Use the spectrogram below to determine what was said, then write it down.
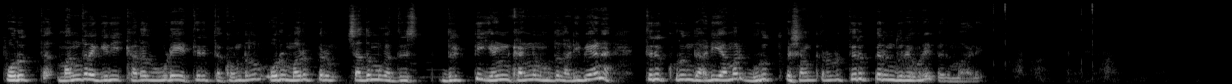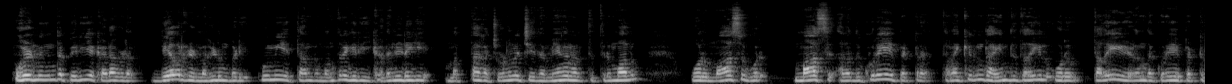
பொருத்த மந்திரகிரி கடல் ஊடையை திரித்த கொண்டலும் ஒரு மறுபெரும் சதுமுக திருஷ்- திருஷ்டி எண் கண்ணன் முதல் அடிவேன திருக்குறுந்து அடியமர் குருத்துவ சங்கரோடு திருப்பெருந்துரை உரை பெருமாளே. புகழ் மிகுந்த பெரிய கடவுளர். தேவர்கள் மகிழும்படி பூமியை தாங்கும் மந்திரகிரி கடலிடையே மத்தாக சுழலச் செய்த மேகநரத்து திருமாலும் ஒரு மாசு குற- மாசு அல்லது குறையை பெற்ற தனக்கிருந்த ஐந்து தலையில் ஒரு தலையை இழந்த குறையை பெற்ற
